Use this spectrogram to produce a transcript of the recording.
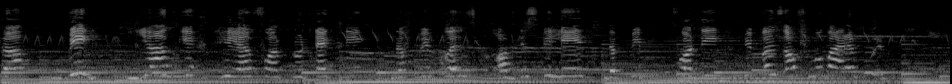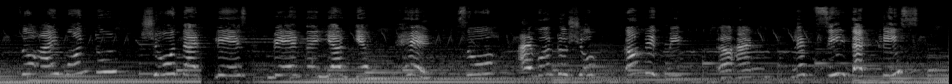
the big yajna here for protecting the peoples of this village, the for the peoples of Mubarakpur. So I want to show that place where the yajna held. So I want to show, come with me uh, and let's see that place.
